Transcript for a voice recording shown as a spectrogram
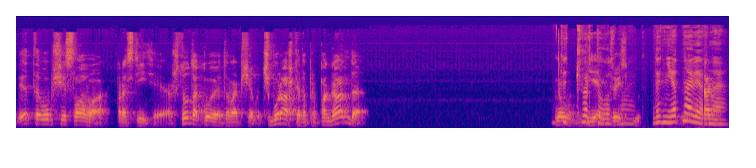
– это общие слова, простите. Что такое это вообще? Чебурашка – это пропаганда? Да ну, черт его знает. Есть, да нет, наверное.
